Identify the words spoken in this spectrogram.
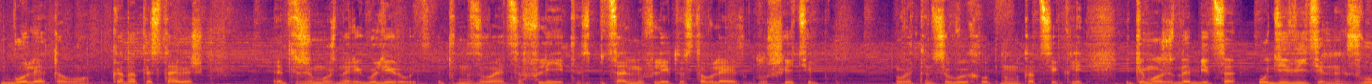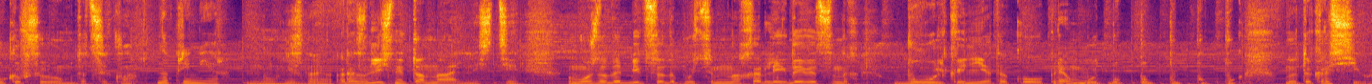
Более того, когда ты ставишь, это же можно регулировать, это называется флейта, специальную флейту вставляешь в глушитель, в этом же выхлоп на мотоцикле, и ты можешь добиться удивительных звуков своего мотоцикла. Например? Ну, не знаю, различной тональности. Можно добиться, допустим, на Харлей Дэвидсонах бульканье такого, прям будет бук-бук-бук-бук. Но это красиво.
